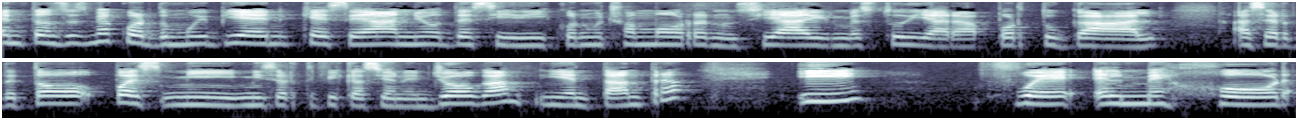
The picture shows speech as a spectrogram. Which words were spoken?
Entonces me acuerdo muy bien que ese año decidí con mucho amor renunciar, irme a estudiar a Portugal, hacer de todo, pues mi, mi certificación en yoga y en tantra. Y fue el mejor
